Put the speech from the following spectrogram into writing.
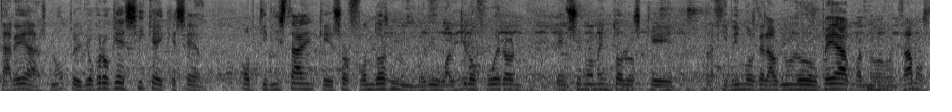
tareas. ¿no? Pero yo creo que sí que hay que ser optimista en que esos fondos, igual que lo fueron en su momento los que recibimos de la Unión Europea cuando entramos,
